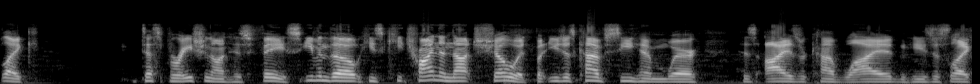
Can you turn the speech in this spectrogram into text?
like desperation on his face, even though he's keep trying to not show it, but you just kind of see him where his eyes are kind of wide and he's just like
